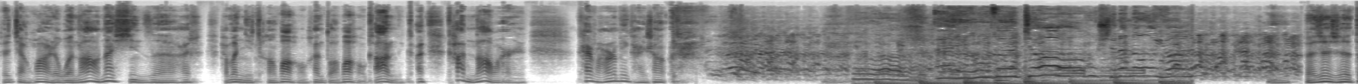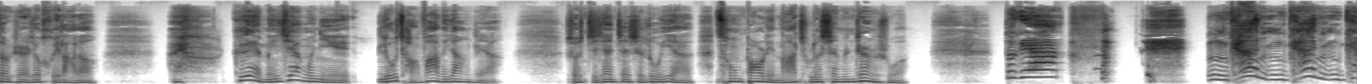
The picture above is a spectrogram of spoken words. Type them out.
这讲话的，我哪有那心思啊？还还问你长发好看，短发好看呢？看看你那玩意儿，开房都没开上。这是豆哥就回答道：“哎呀，哥也没见过你留长发的样子呀。”说，只见这时落叶从包里拿出了身份证，说：“豆哥。”你看，你看，你看。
